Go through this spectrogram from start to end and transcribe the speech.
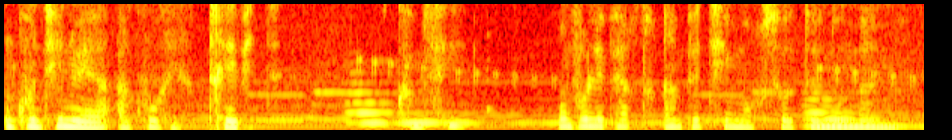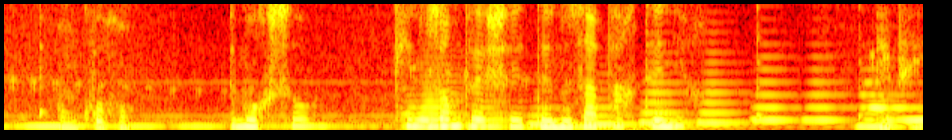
On continuait à courir très vite, comme si on voulait perdre un petit morceau de nous-mêmes en courant. Un morceau qui nous empêchait de nous appartenir. Et puis,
